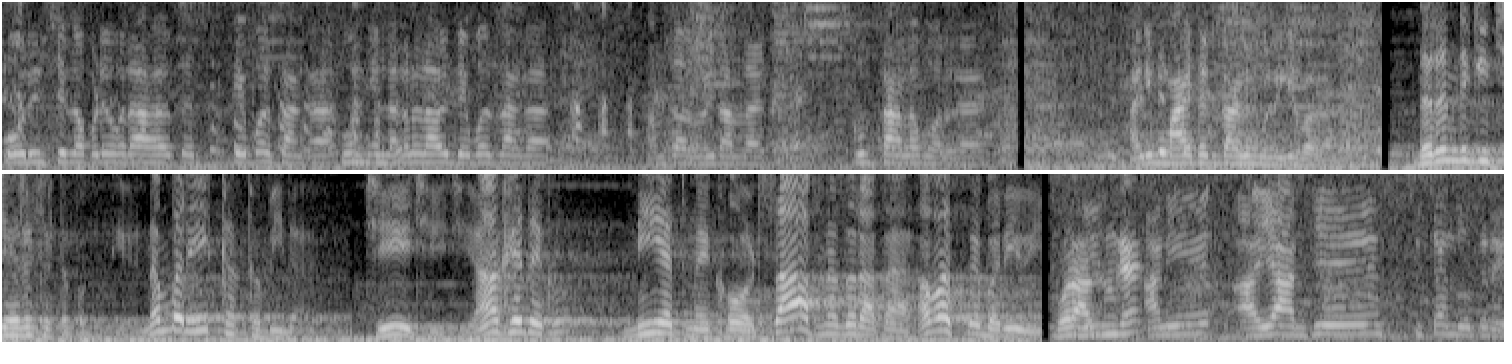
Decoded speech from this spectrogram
पोरींचे लपडे वगैरे आहेत तर ते पण सांगा। कोणी लग्न लावले ते पण सांगा आमचा रोहित आलाय खूप चांगला पोरगा आहे आणि माझ्यासाठी चांगली मुलगी बघा. दरिंदगी चेहरे से टपकती है। नंबर एक का कमीना है छी छी छी आंखें देखो। नीयत में खोट साफ नजर आता है। हवस से भरी हुई। बोल अजून काय? आणि हे आमचे सुशांत धोत्रे.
